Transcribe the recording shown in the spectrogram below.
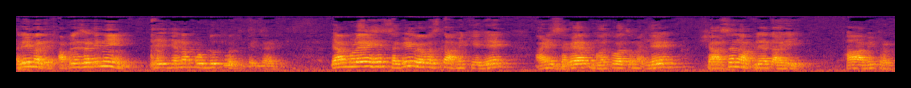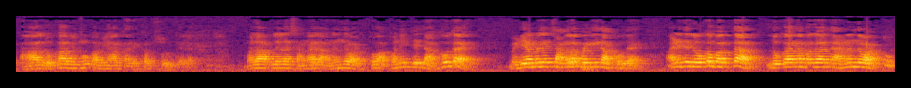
फ्रीमध्ये. आपल्यासाठी नाही. ते ज्यांना पोटदुखी होते त्याच्यासाठी. त्यामुळे हे सगळी व्यवस्था आम्ही केली आहे. आणि सगळ्यात महत्वाचं म्हणजे शासन आपल्या दारी हा आम्ही प्र- हा लोकाभिमुख आम्ही हा कार्यक्रम सुरू केला. मला आपल्याला सांगायला आनंद वाटतो. आपणही ते दाखवत आहे. मीडियामध्ये चांगल्यापैकी दाखवत आहे. आणि ते लोक बघतात. लोकांना बघा ते आनंद वाटतो.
